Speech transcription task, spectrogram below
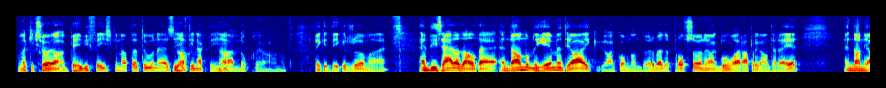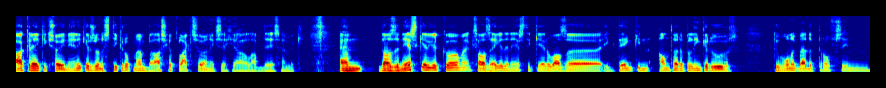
Omdat ik zo ja, een babyface had dat toen. Hè, 17, 18 Nog? jaar. Nog, ja, nog een beetje dikker zo, maar... Hè. En die zei dat altijd. En dan op een gegeven moment, ja, ik, ja, ik kwam dan door bij de profzone. Ja, ik begon wat rapper gaan te rijden. En dan ja, kreeg ik zo in één keer zo'n sticker op mijn buis geplakt. Zo, en ik zeg, ja, lap, deze heb ik. En dat was de eerste keer gekomen. Ik zal zeggen, de eerste keer was, eh, ik denk, in Antwerpen Linkeroever. Toen won ik bij de profs in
